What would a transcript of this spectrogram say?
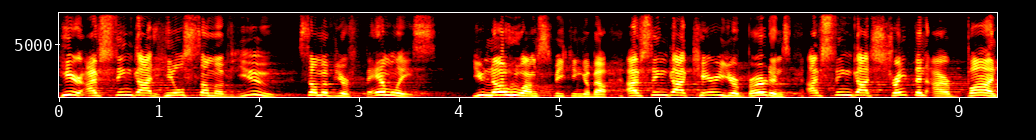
here. I've seen God heal some of you, some of your families. You know who I'm speaking about. I've seen God carry your burdens. I've seen God strengthen our bond.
